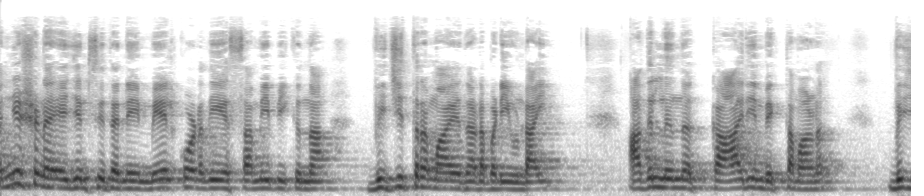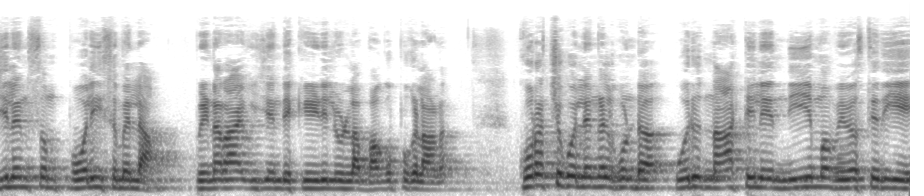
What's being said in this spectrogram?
അന്വേഷണ ഏജൻസി തന്നെ മേൽക്കോടതിയെ സമീപിക്കുന്ന വിചിത്രമായ നടപടിയുണ്ടായി. അതിൽ നിന്ന് കാര്യം വ്യക്തമാണ്. വിജിലൻസും പോലീസുമെല്ലാം പിണറായി വിജയന്റെ കീഴിലുള്ള വകുപ്പുകളാണ്. കുറച്ചു കൊല്ലങ്ങൾ കൊണ്ട് ഒരു നാട്ടിലെ നിയമവ്യവസ്ഥിതിയെ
